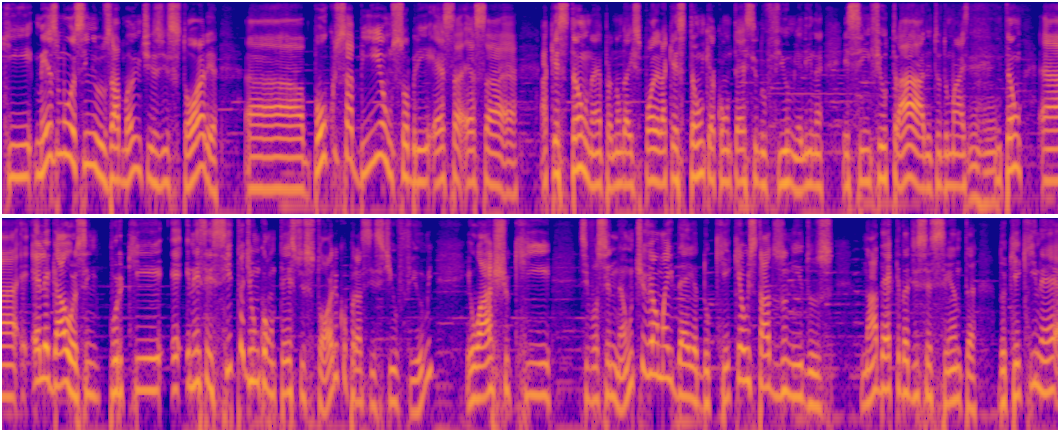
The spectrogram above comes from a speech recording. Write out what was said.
que mesmo assim os amantes de história ah, poucos sabiam sobre essa essa a questão, né, Pra não dar spoiler, a questão que acontece no filme ali, né, esse infiltrado e tudo mais. Uhum. Então, ah, é legal, assim, porque é- necessita de um contexto histórico para assistir o filme. Eu acho que se você não tiver uma ideia do que, que é os Estados Unidos na década de 60, do que, que né,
